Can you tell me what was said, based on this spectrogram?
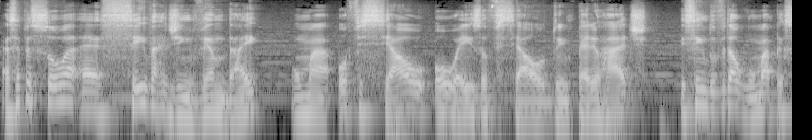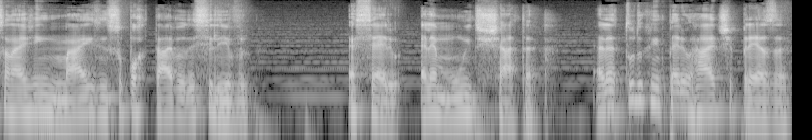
Essa pessoa é Seivardin Vendai, uma oficial ou ex-oficial do Império Had, e sem dúvida alguma a personagem mais insuportável desse livro. É sério, ela é muito chata. Ela é tudo que o Império Had preza.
